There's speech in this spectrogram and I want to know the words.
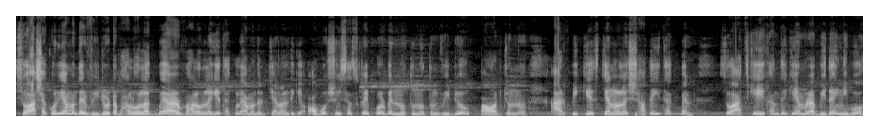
সো আশা করি আমাদের ভিডিওটা ভালো লাগবে। আর ভালো লেগে থাকলে আমাদের চ্যানেলটিকে অবশ্যই সাবস্ক্রাইব করবেন নতুন নতুন ভিডিও পাওয়ার জন্য। আর পিকেএস চ্যানেলের সাথেই থাকবেন। সো আজকে এখান থেকে আমরা বিদায় নিব।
